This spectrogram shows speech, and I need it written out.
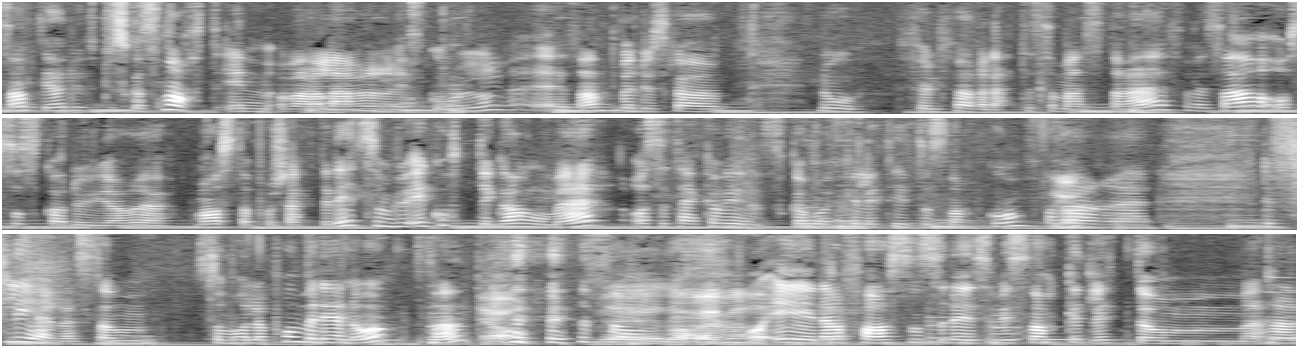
sant? Ja, du, du skal snart inn og være lærer i skolen, eh, sant? men du skal nå fullføre dette semesteret, som jeg sa, og så skal du gjøre masterprosjektet ditt, som du er godt i gang med. Og så tenker vi skal bruke litt tid til å snakke om, for Ja. her eh, det er flere som, som holder på med det nå. sant? Ja, det, Som- er jeg med. Og er i den fasen som, det, som vi snakket litt om her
